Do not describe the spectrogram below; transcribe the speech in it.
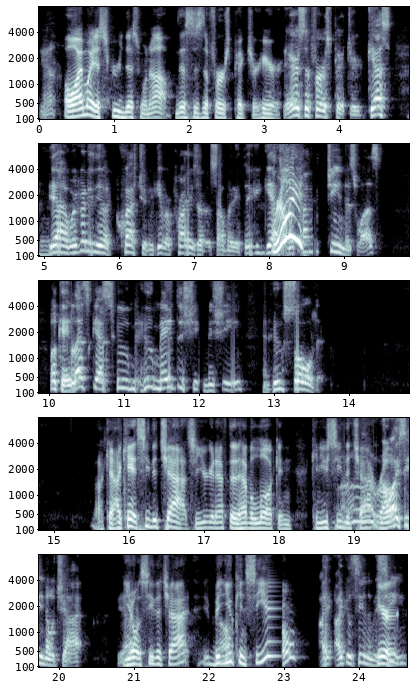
Yeah. Oh, I might have screwed this one up. This is the first picture here. There's the first picture. Guess, Mm. yeah, we're going to do a question and give a prize out to somebody. If they could guess Really? what kind of machine this was. Okay, let's guess who who made the machine and who sold it. Okay, I can't see the chat, so you're gonna have to have a look. And can you see the ah, chat, Oh, Rob? No, I see no chat. Yeah. You don't see the chat, but No. you can see it. Oh, I, I can see the Here. machine.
